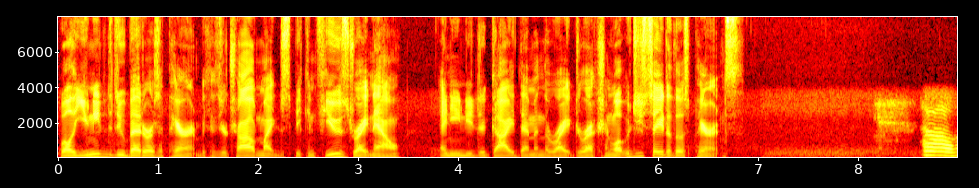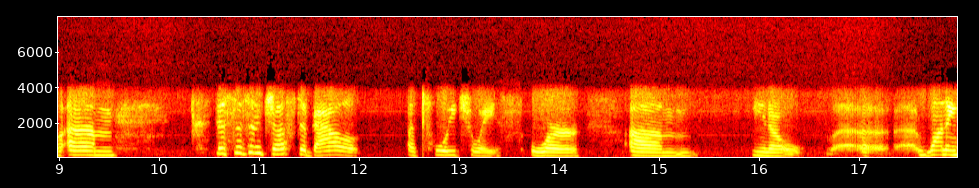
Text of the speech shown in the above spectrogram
well, you need to do better as a parent because your child might just be confused right now, and you need to guide them in the right direction. What would you say to those parents? Oh, um, this isn't just about a toy choice or, um, you know, uh, wanting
